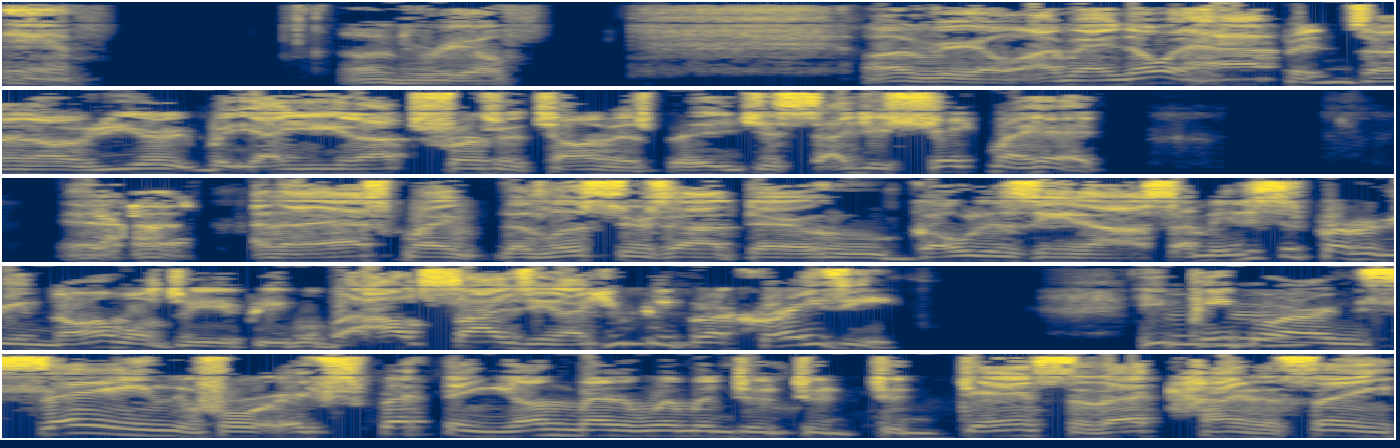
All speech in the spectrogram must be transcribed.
Yeah. Unreal. Unreal. I mean, I know it happens. I know you're, but yeah, you're not the first to tell me this, but it just, I just shake my head. And, Yeah. I, and I ask my, the listeners out there who go to Xenos, I mean, this is perfectly normal to you people, but outside Xenos, you people are crazy. You Mhm. people are insane for expecting young men and women to, to, to dance to that kind of thing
